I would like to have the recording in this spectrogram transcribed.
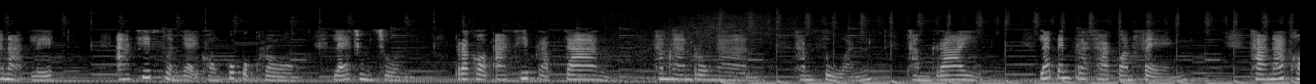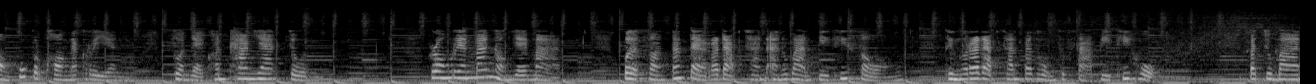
ขนาดเล็ก อาชีพส่วนใหญ่ของผู้ปกครองและชุมชน ประกอบอาชีพรับจ้าง ทำงานโรงงาน ทำสวน ทำไร่ และเป็นประชากรแฝง ฐานะของผู้ปกครองนักเรียน ส่วนใหญ่ค่อนข้างยากจน โรงเรียนบ้านหนองยายหมาด เปิดสอนตั้งแต่ระดับชั้นอนุบาลปีที่2ถึงระดับชั้นประถมศึกษาปีที่ 6 ปัจจุบัน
